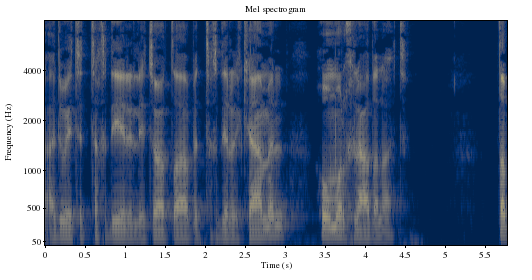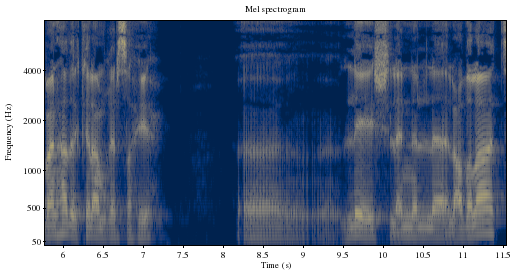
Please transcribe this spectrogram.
أدوية التخدير اللي تعطى بالتخدير الكامل هو مرخي العضلات طبعا هذا الكلام غير صحيح. ليش؟ لأن العضلات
